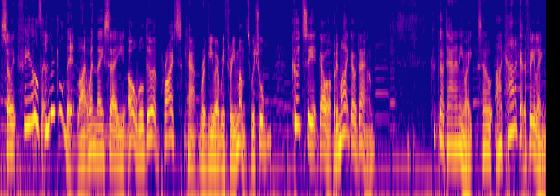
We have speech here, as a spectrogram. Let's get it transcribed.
So it feels a little bit like when they say, "Oh, we'll do a price cap review every 3 months," which will could see it go up, but it might go down. Could go down anyway. So I kind of get the feeling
